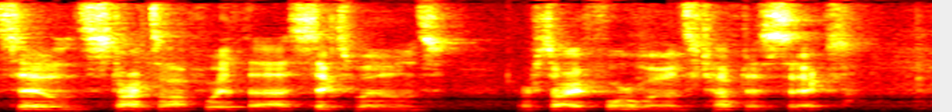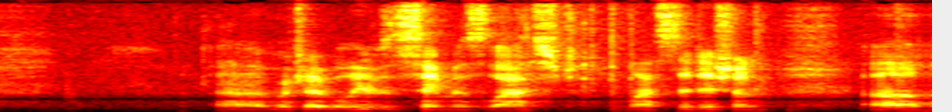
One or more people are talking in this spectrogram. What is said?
So it starts off with uh, six wounds, or sorry, four wounds, toughness six, uh, which I believe is the same as last last edition. Um,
